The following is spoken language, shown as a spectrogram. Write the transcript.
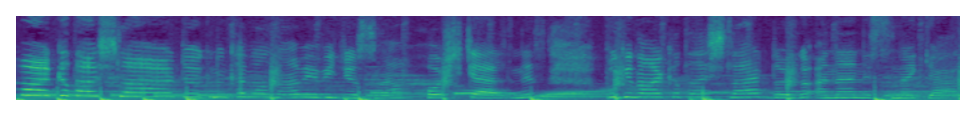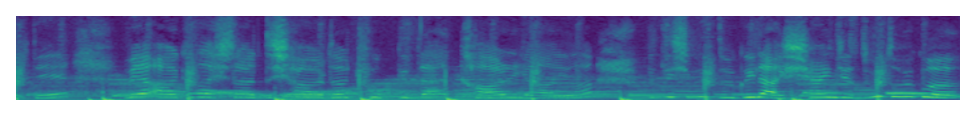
Merhaba arkadaşlar. Duygu'nun kanalına ve videosuna hoş geldiniz. Bugün arkadaşlar Duygu anneannesine geldi. Ve arkadaşlar dışarıda çok güzel kar yağıyor. Biz de şimdi Duygu ile aşağı ineceğiz değil mi Duygu?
